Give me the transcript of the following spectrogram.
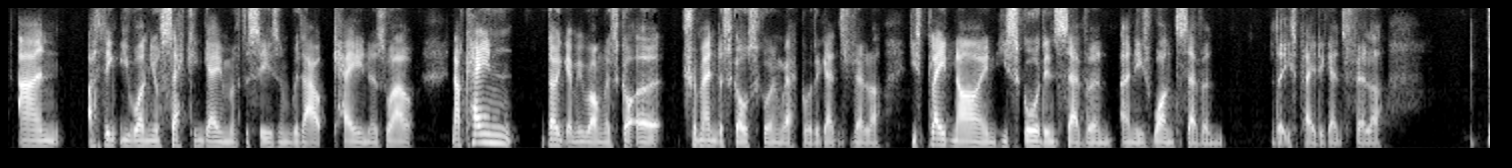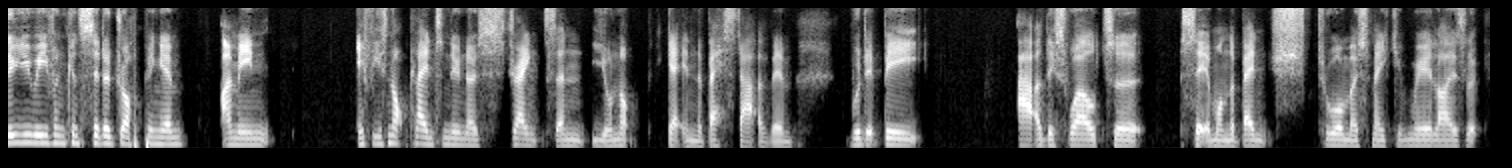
and I think you won your second game of the season without Kane as well. Now, Kane, don't get me wrong, has got a tremendous goal scoring record against Villa. He's played nine, he's scored in seven, and he's won seven that he's played against Villa. Do you even consider dropping him? I mean, if he's not playing to Nuno's strengths and you're not getting the best out of him, would it be out of this world to sit him on the bench to almost make him realize, look,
